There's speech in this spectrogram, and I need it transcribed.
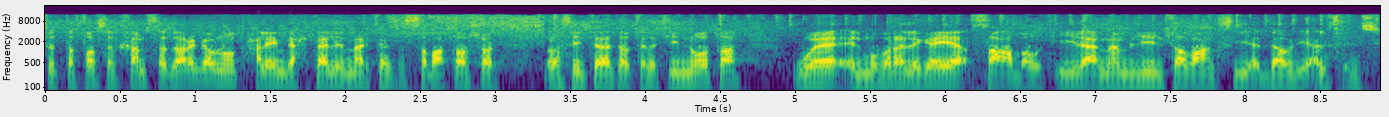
6.5 درجة. ونقط حاليا بيحتل المركز ال 17 برصيد 33 نقطة. والمباراة اللي جاية صعبة وتقيلة أمام ليل طبعا في الدوري الفرنسي.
